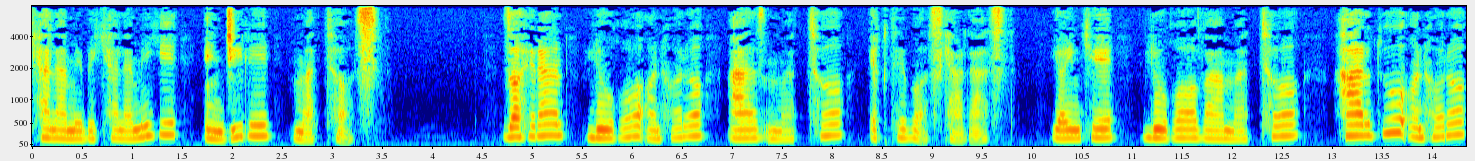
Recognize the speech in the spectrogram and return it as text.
کلمه به کلمه انجیل متاست ظاهرا لوقا آنها را از متا اقتباس کرده است یا اینکه لوقا و متا هر دو آنها را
